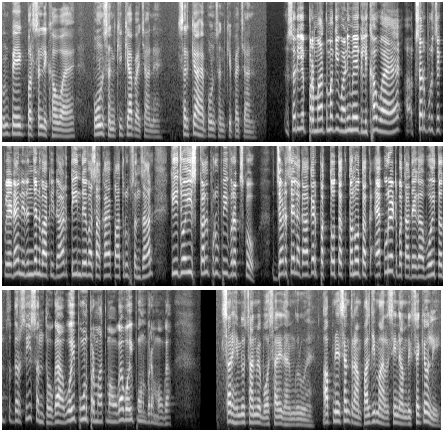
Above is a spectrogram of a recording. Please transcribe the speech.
उन पर एक पर्सन लिखा हुआ है, पूर्ण संत की क्या पहचान है? सर, क्या है पूर्ण संत की पहचान? सर, ये परमात्मा की वाणी में एक लिखा हुआ है अक्षर पुरुष एक पेड़ है, निरंजन वाकी डार तीन देवा शाखा है, पातरूप संसार, कि जो इस कल्प रूपी वृक्ष को जड़ से लगाकर पत्तों तक, तनों तक एक्यूरेट बता देगा, वही तंत्रदर्शी संत होगा, वही पूर्ण परमात्मा होगा, वही पूर्ण ब्रह्म होगा। सर, हिंदुस्तान में बहुत सारे धर्मगुरु हैं। आपने संत रामपाल जी महाराज से नाम दीक्षा क्यों ली?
